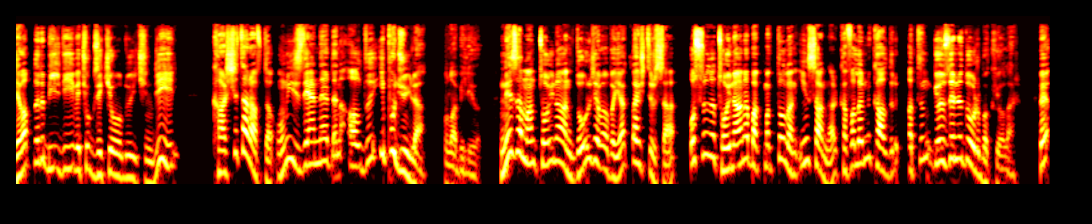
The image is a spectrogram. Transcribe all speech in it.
cevapları bildiği ve çok zeki olduğu için değil, karşı tarafta onu izleyenlerden aldığı ipucuyla bulabiliyor. Ne zaman toynağın doğru cevaba yaklaştırsa o sırada toynağına bakmakta olan insanlar kafalarını kaldırıp atın gözlerine doğru bakıyorlar. Ve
